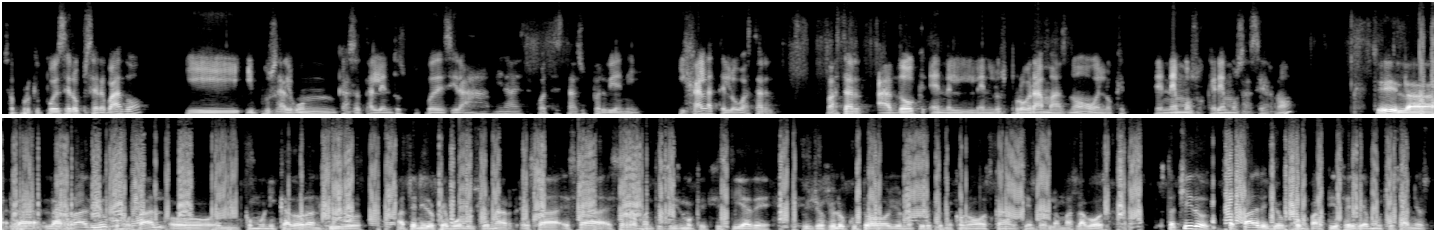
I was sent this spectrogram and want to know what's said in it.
sea, porque puede ser observado y, y pues algún cazatalentos pues puede decir, ah, mira, este cuate está súper bien y, y jálatelo, va a estar, va a estar ad hoc en, el, en los programas, ¿no? O en lo que tenemos o queremos hacer, ¿no? Sí, la, la, la, radio como tal o el comunicador antiguo ha tenido que evolucionar. Esa, esa, ese romanticismo que existía de pues yo soy locutor, yo no quiero que me conozcan, siempre la más la voz, está chido, está padre, yo compartí esa idea muchos años,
